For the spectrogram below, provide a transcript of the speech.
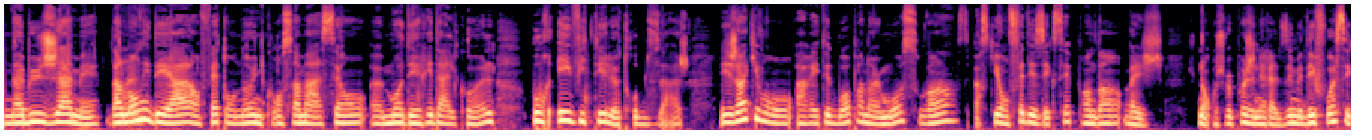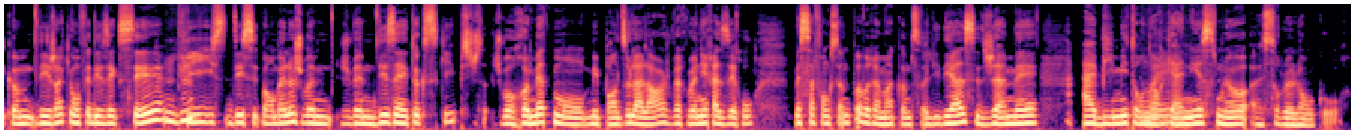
n'abuse jamais. Dans le monde idéal, en fait, on a une consommation euh, modérée d'alcool pour éviter le trouble d'usage. Les gens qui vont arrêter de boire pendant un mois, souvent, c'est parce qu'ils ont fait des excès pendant, ben, non, je veux pas généraliser, mais des fois, c'est comme des gens qui ont fait des excès, mm-hmm. puis ils décident, bon, ben là, je vais, me, je vais me désintoxiquer, puis je, vais remettre mon, mes pendules à l'heure, je vais revenir à zéro. Mais ça fonctionne pas vraiment comme ça. L'idéal, c'est de jamais abîmer ton organisme là, euh, sur le long cours.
